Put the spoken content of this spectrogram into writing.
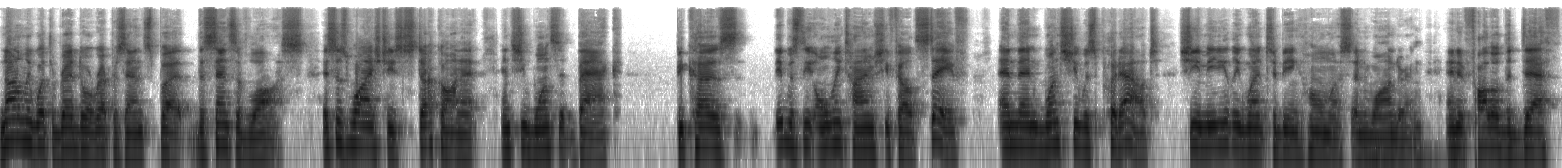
not only what the red door represents, but the sense of loss. This is why she's stuck on it and she wants it back because it was the only time she felt safe. And then once she was put out, she immediately went to being homeless and wandering. And it followed the death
